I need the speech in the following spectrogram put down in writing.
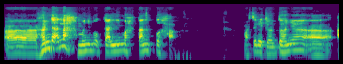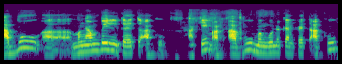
Uh, hendaklah menyebut kalimah tanpa hak. Maksudnya contohnya uh, Abu uh, mengambil kereta aku hakim Abu menggunakan kereta aku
